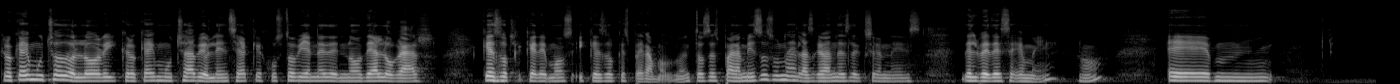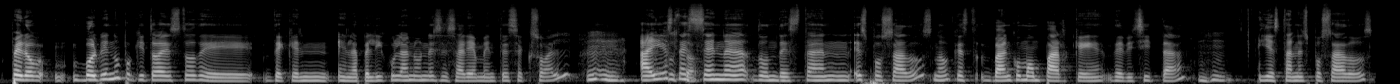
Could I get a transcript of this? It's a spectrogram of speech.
creo que hay mucho dolor y creo que hay mucha violencia que justo viene de no dialogar qué es lo que queremos y qué es lo que esperamos, ¿no? Entonces, para mí eso es una de las grandes lecciones del BDSM, ¿no? Eh, pero volviendo un poquito a esto de, de que en, en la película no necesariamente es sexual, Mm, mm, hay esta escena donde están esposados, ¿no? Que van como a un parque de visita y están esposados.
